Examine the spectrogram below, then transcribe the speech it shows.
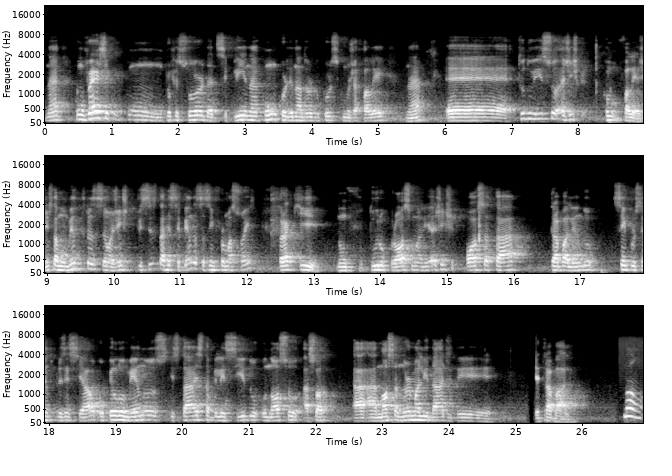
né? Converse com, com o professor da disciplina, com o coordenador do curso, como já falei, né? É, tudo isso a gente, como falei, a gente está no momento de transição, a gente precisa estar tá recebendo essas informações para que num futuro próximo ali a gente possa estar tá trabalhando 100% presencial, ou pelo menos está estabelecido o nosso, a, sua, a, a nossa normalidade de, de trabalho. Bom,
